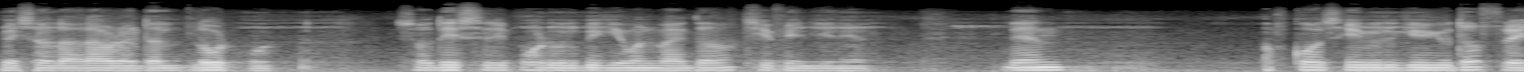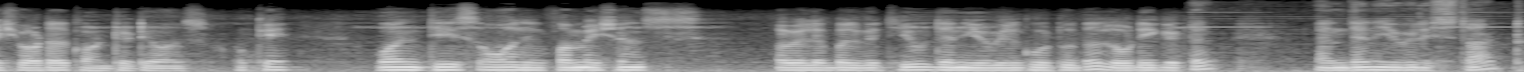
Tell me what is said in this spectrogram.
vessel arrived at the load port so this report will be given by the chief engineer. Then of course he will give you the fresh water quantity also okay? Once these all informations available with you then you will go to the Loadicator and then you will start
